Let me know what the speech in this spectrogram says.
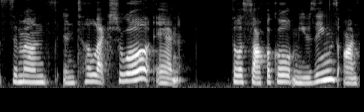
Simone's intellectual and philosophical musings on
